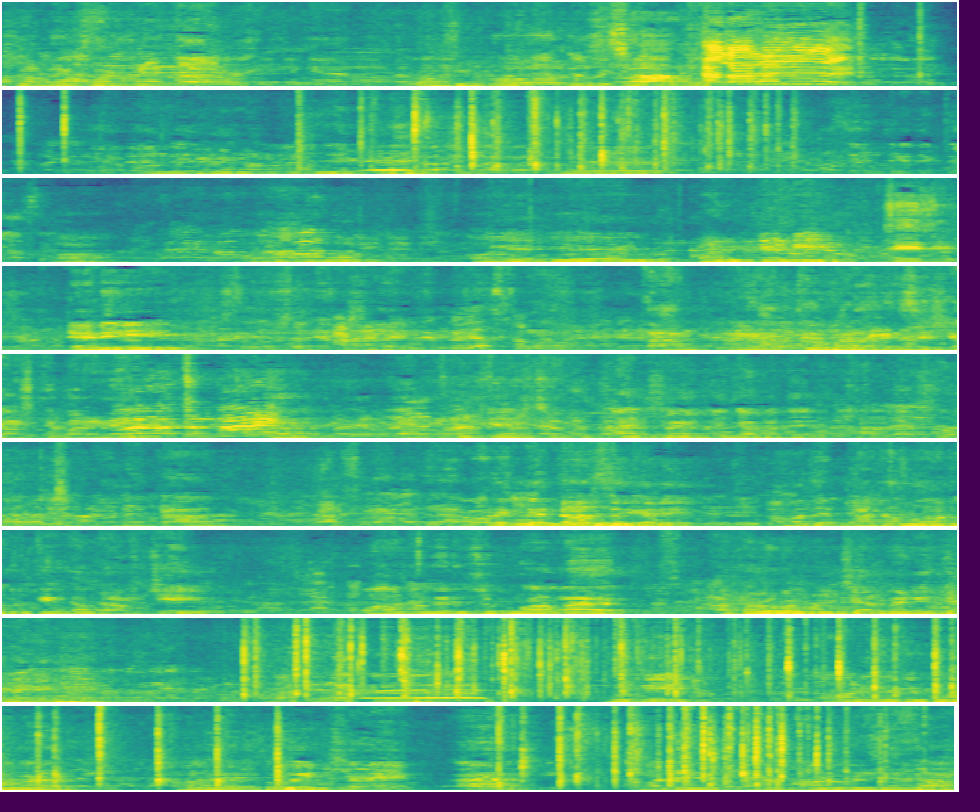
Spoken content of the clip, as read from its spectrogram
সাবেক ছাত্রনেতা রফিকুল ইসলাম। এবং বিভিন্ন এটিএম জি জি। তার আসতে পারে হ্যাঁ, আমাদের নেতা আমাদের আরও অনেক নেতা আছে এখানে। আমাদের ঢাকা মহানগর আমরা আসছি। মহানগরীর যুগ মহাবায়ক আতাউর রহমান চেয়ারম্যান এই দেখা আমাদের মুফতি মহানগরীর যুগ মহাবায়ক আমাদের তুহিন সাহেব হ্যাঁ আমাদের ঢাকা মহানগরীর নেতা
